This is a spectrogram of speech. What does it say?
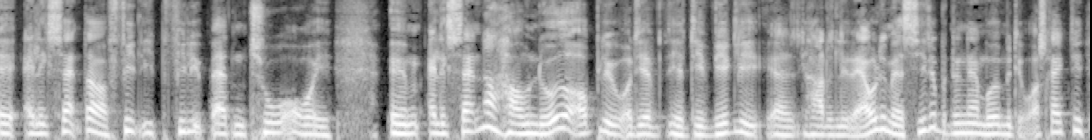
Øh, Alexander og Philip. Philip er den toårige. Øhm, Alexander har jo noget at opleve, og det er, ja, det er virkelig, jeg har det lidt ærgerligt med at sige det på den her måde, men det er jo også rigtigt,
